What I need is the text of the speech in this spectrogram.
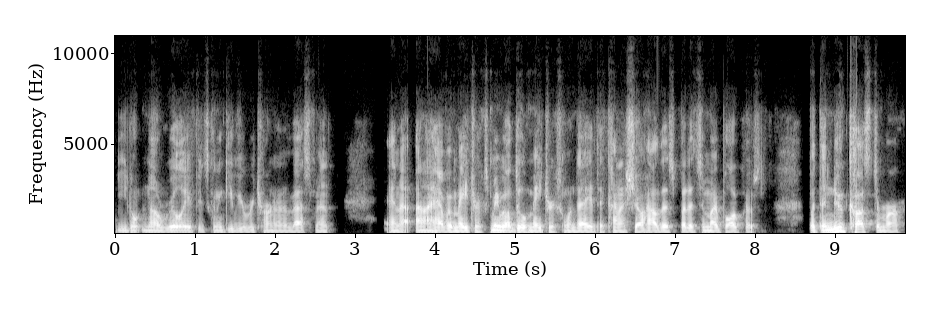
You don't know really if it's going to give you return on investment. And, and I have a matrix. Maybe I'll do a matrix one day to kind of show how this, but it's in my blog post. But the new customer,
